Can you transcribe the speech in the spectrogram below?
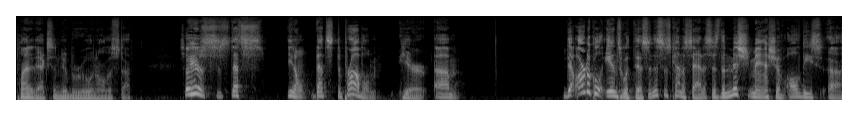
Planet X and Nibiru and all this stuff. So here's that's you know that's the problem here. Um, the article ends with this, and this is kind of sad. It says the mishmash of all these uh,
